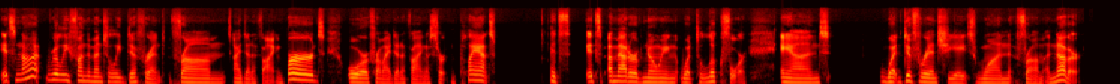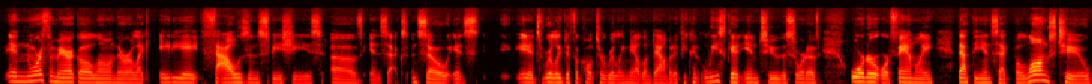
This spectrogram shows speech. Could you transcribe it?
it's not really fundamentally different from identifying birds or from identifying a certain plant. It's it's a matter of knowing what to look for and what differentiates one from another. In North America alone, there are like 88,000 species of insects. And so it's it's really difficult to really nail them down, but if you can at least get into the sort of order or family that the insect belongs to,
